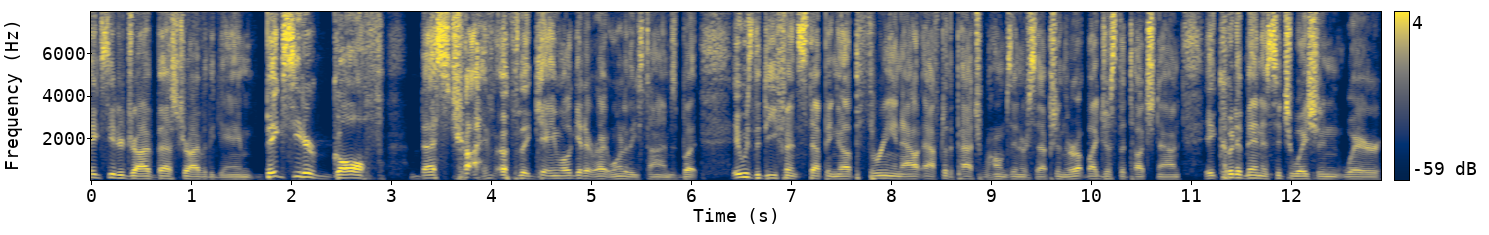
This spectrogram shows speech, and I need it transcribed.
Big Cedar Drive, best drive of the game. Big Cedar Golf, best drive of the game. I'll get it right one of these times, but it was the defense stepping up three and out after the Patrick Mahomes interception. They're up by just the touchdown. It could have been a situation where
